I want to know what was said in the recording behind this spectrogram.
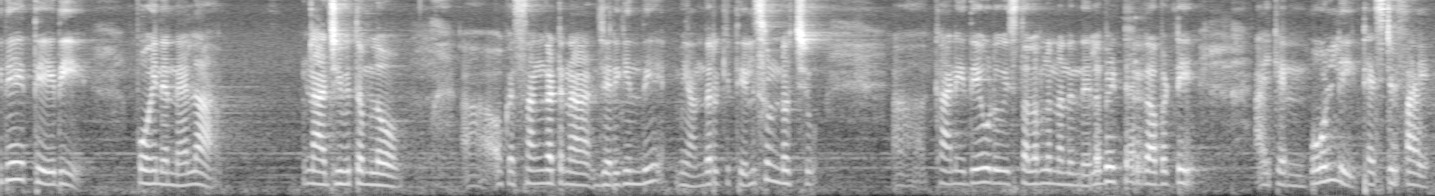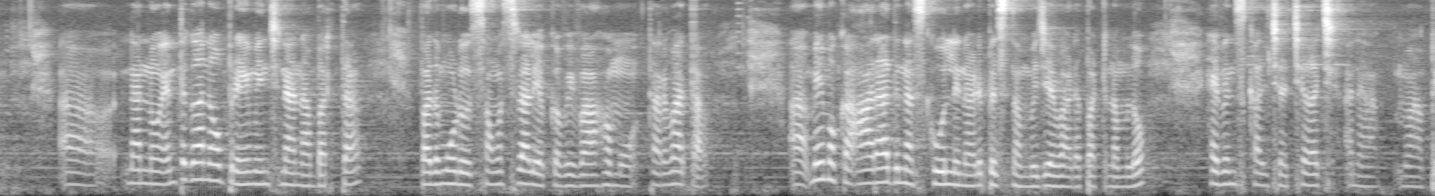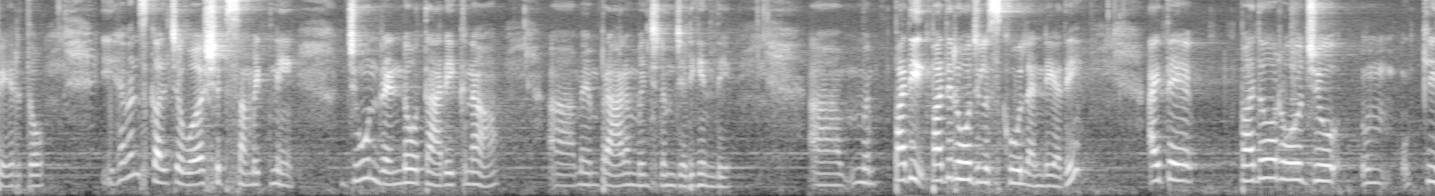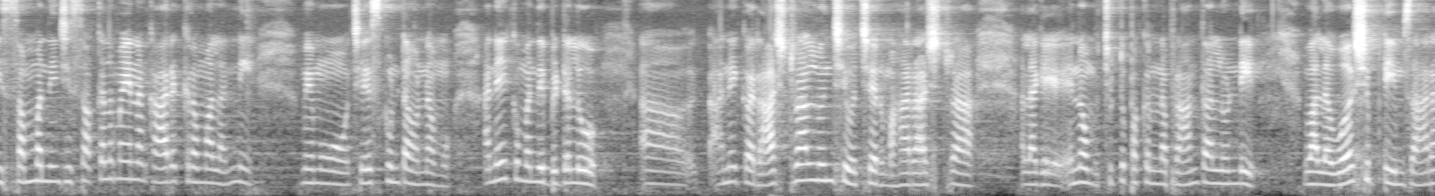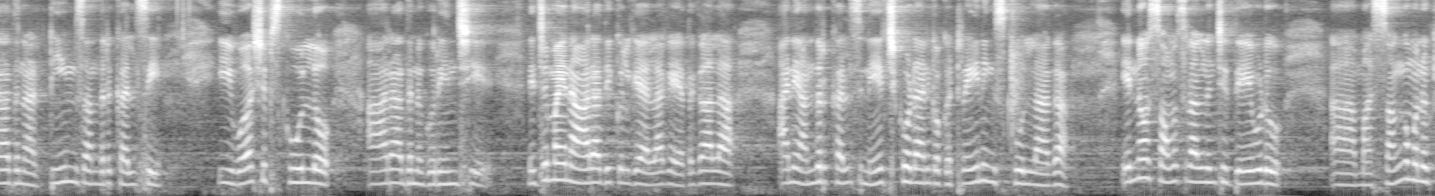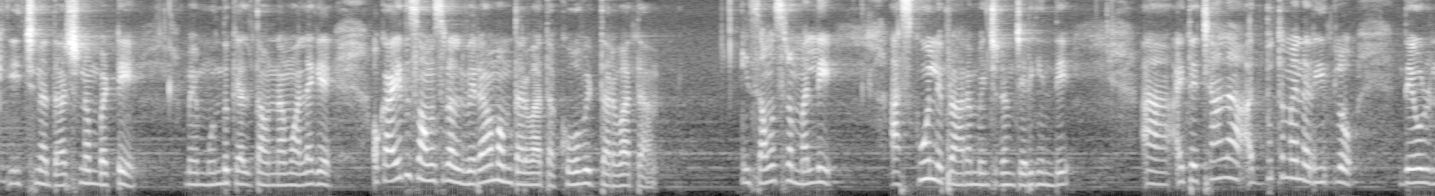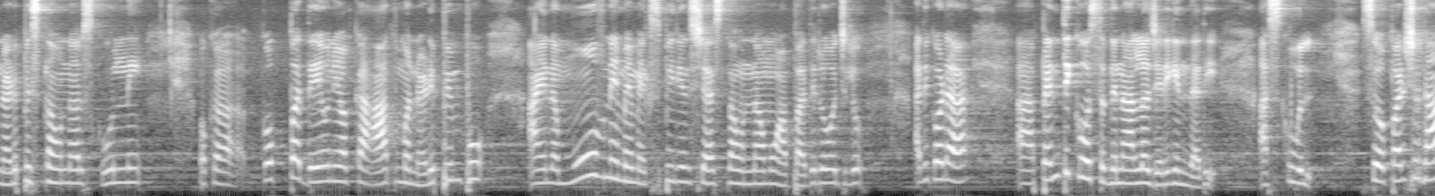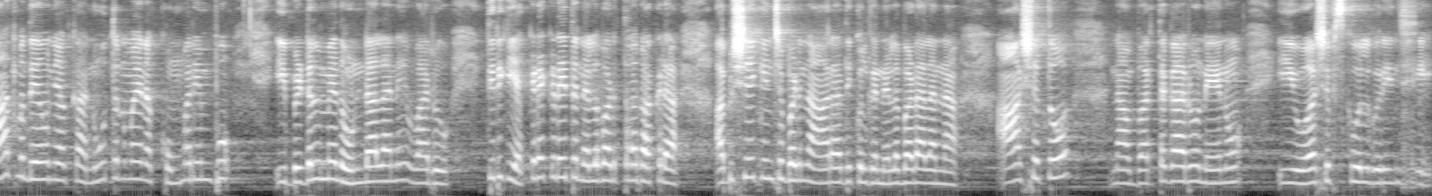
ఇదే తేదీ పోయిన నెల నా జీవితంలో ఒక సంఘటన జరిగింది. మీ అందరికీ తెలిసి ఉండొచ్చు కానీ దేవుడు ఈ స్థలంలో నన్ను నిలబెట్టారు కాబట్టి ఐ కెన్ బోల్డ్లీ టెస్టిఫై నన్ను ఎంతగానో ప్రేమించిన నా భర్త పదమూడు సంవత్సరాల యొక్క వివాహము తర్వాత మేము ఒక ఆరాధన స్కూల్ని నడిపిస్తాం విజయవాడ పట్టణంలో. హెవెన్స్ కల్చర్ చర్చ్ అనే మా పేరుతో. ఈ హెవెన్స్ కల్చర్ వర్షిప్ సమ్మిట్ని జూన్ రెండో తారీఖున మేము ప్రారంభించడం జరిగింది. పది పది రోజుల స్కూల్ అండి అది. అయితే పదో రోజుకి సంబంధించి సకలమైన కార్యక్రమాలన్నీ మేము చేసుకుంటా ఉన్నాము. అనేక మంది బిడ్డలు అనేక రాష్ట్రాల నుంచి వచ్చారు. మహారాష్ట్ర అలాగే ఎన్నో చుట్టుపక్కల ఉన్న ప్రాంతాల నుండి వాళ్ళ వర్షిప్ టీమ్స్ ఆరాధన టీమ్స్ అందరు కలిసి ఈ వర్షిప్ స్కూల్లో ఆరాధన గురించి నిజమైన ఆరాధికులుగా ఎలాగే ఎదగాల అని అందరూ కలిసి నేర్చుకోవడానికి ఒక ట్రైనింగ్ స్కూల్ లాగా ఎన్నో సంవత్సరాల నుంచి దేవుడు మా సంఘమునకి ఇచ్చిన దర్శనం బట్టి మేము ముందుకెళ్తా ఉన్నాము. అలాగే ఒక ఐదు సంవత్సరాల విరామం తర్వాత కోవిడ్ తర్వాత ఈ సంవత్సరం మళ్ళీ ఆ స్కూల్ని ప్రారంభించడం జరిగింది. అయితే చాలా అద్భుతమైన రీతిలో దేవుడు నడిపిస్తూ ఉన్నారు స్కూల్ని. ఒక గొప్ప దేవుని యొక్క ఆత్మ నడిపింపు ఆయన మూవ్ని మేము ఎక్స్పీరియన్స్ చేస్తూ ఉన్నాము ఆ పది రోజులు. అది కూడా పెంతికోస్త దినాల్లో జరిగింది అది. ఆ స్కూల్. సో పరిశుద్ధాత్మ దేవుని యొక్క నూతనమైన కుమ్మరింపు ఈ బిడ్డల మీద ఉండాలని వారు తిరిగి ఎక్కడెక్కడైతే నిలబడతారో అక్కడ అభిషేకించబడిన ఆరాధికులుగా నిలబడాలన్న ఆశతో నా భర్త గారు నేను ఈ వర్షిప్ స్కూల్ గురించి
